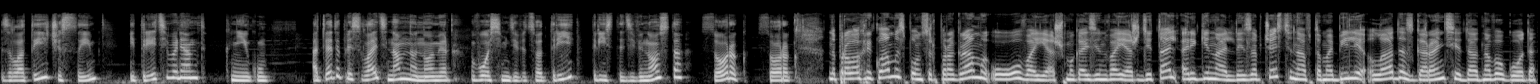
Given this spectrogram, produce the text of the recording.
Золотые часы. И третий вариант – книгу. Ответы присылайте нам на номер 8 903 390 40 40. На правах рекламы спонсор программы ООО «Вояж». Магазин «Вояж Деталь» – оригинальные запчасти на автомобиле «Лада» с гарантией до одного года.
